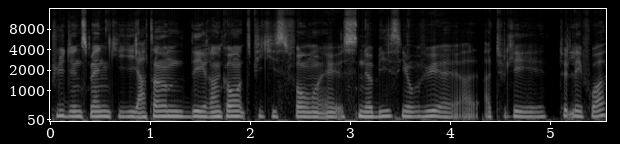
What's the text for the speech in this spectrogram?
plus d'une semaine qu'ils attendent des rencontres puis qui se font euh, snobby, si on veut, à, toutes, les, toutes les fois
